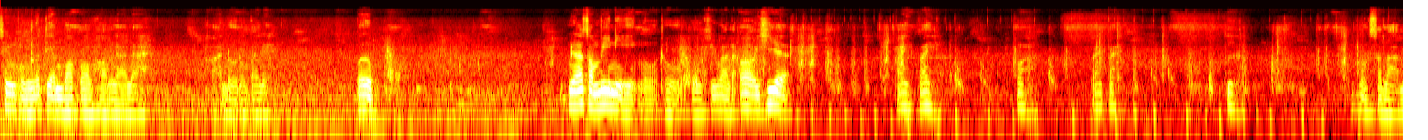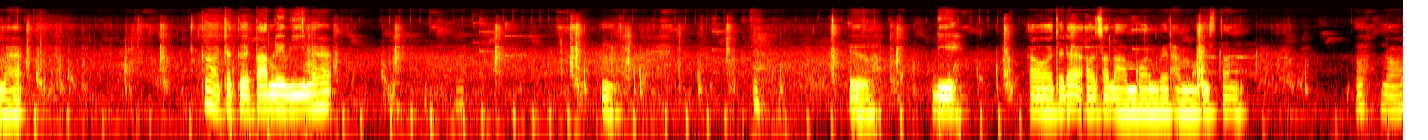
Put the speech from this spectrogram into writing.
ซึ่งผมก็เตรียมบล็อกมาพร้อมแล้วนะอ่าโดดลงไปเลย ปึ๊บเนื้อซอมบี้นี่เองโอ้โถผมคิดว่าแล้วอ๋อเฮียไปไปไปไปออพวกสลามนะฮะ ก็จะเกิดตามเลวีนะฮะเออ ดี เอาจะได้เอาสลามบอลไปทำพิสตันเอ้าน้อง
